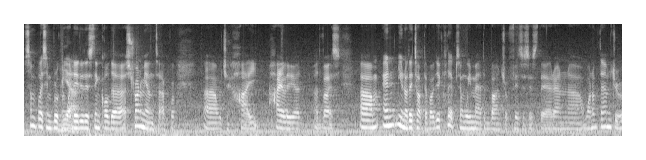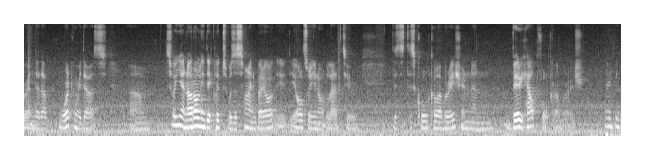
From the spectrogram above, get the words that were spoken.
someplace in Brooklyn where Yeah. they do this thing called uh, astronomy on tap, uh, which I high, highly ad- advise. Um, and you know they talked about the eclipse, and we met a bunch of physicists there, and uh, one of them, Drew, ended up working with us. Um, so yeah, not only the eclipse was a sign, but it, it- also you know led to this this cool collaboration and very helpful collaboration. And I think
